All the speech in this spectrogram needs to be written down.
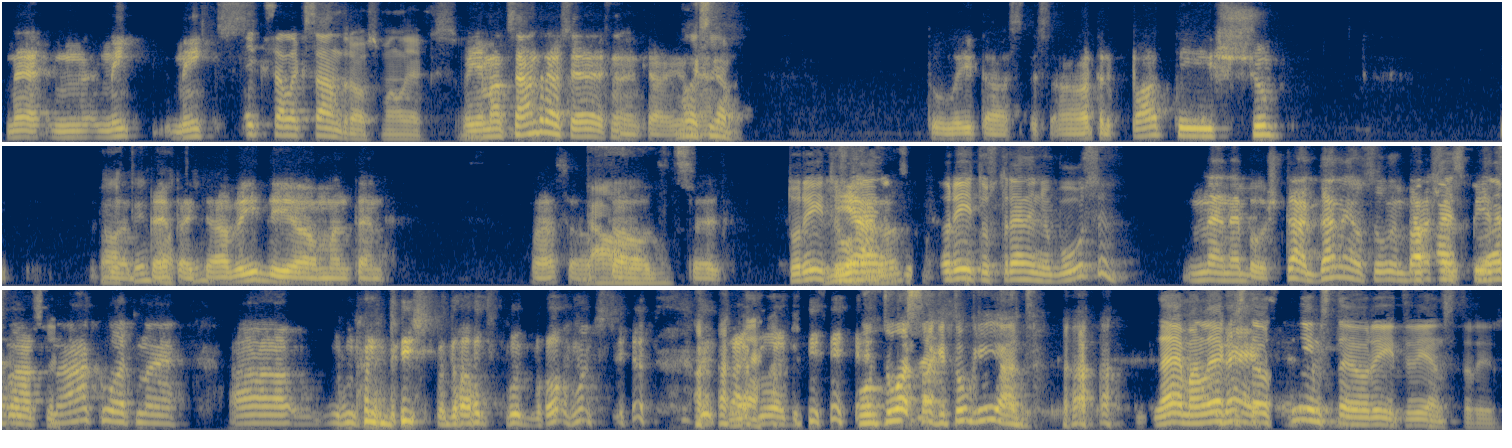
Nē, N- Nik, Niks. Niks Aleksandrovs, man liekas. Viņam Aleksandrovs, jā, es nezinu, kā jā. Tūlītās es ātri patīšu. PPC video man ten vesels Daudz. Tur rīt uz, Jā, treni- tur rīt uz treniņu būsi? Nē, nebūšu. Tā, Daniels Ulimbašs piecvārds nākotnē. Uh, man bija pa daudz futbola, man šķiet. Tā godīgi. Un to saka, tu gribētu. Nē, man liekas, Nē. tev stīms tev rīt viens tur ir.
